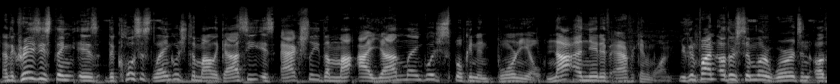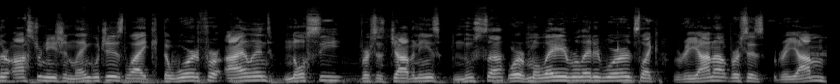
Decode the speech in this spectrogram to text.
And the craziest thing is, the closest language to Malagasy is actually the Ma'anyan language spoken in Borneo, not a native African one. You can find other similar words in other Austronesian languages, like the word for island, Nosi, versus Javanese, Nusa, or Malay-related words like Rihanna versus Riyam.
